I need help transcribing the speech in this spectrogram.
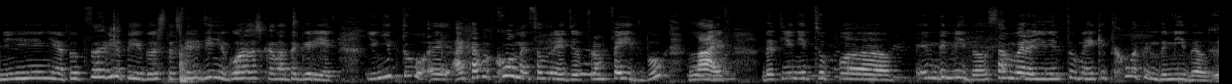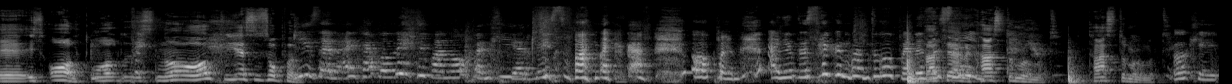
Не-не-не, тут советы идут, что в середине горлышка надо греть. You need to, uh, I have a comments already from Facebook live that you need to uh, in the middle, somewhere you need to make it hot in the middle. Uh, it's old. Old is no old. Yes, it's open. Listen, I have already one open here. This one I have open. I need the second one to open. It's the Tatiana, same. custom moment. Custom moment. Okay.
